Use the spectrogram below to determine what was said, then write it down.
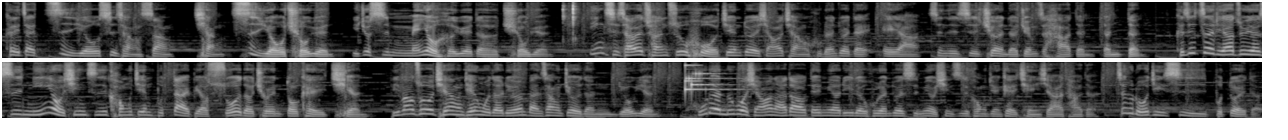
可以在自由市场上抢自由球员，也就是没有合约的球员，因此才会传出火箭队想要抢湖人队的 AR，甚至是球员的 James Harden 等等。可是这里要注意的是，你有薪资空间不代表所有的球员都可以签。比方说前两天我的留言板上就有人留言。湖人如果想要拿到 Damian l i l l a r 湖人队是没有薪资空间可以签下他的，这个逻辑是不对的。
